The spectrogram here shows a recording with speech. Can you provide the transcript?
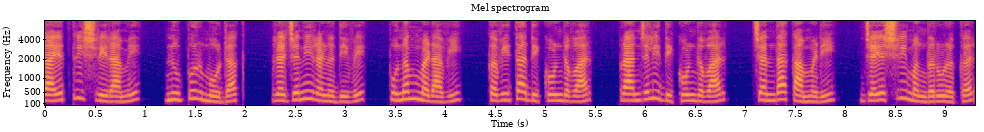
गायत्री श्रीरामे नुपूर मोडक रजनी रणदिवे पूनम मडावी कविता दिकोंडवार प्रांजली दिकोंडवार चंदा कामडी जयश्री मंगरुळकर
